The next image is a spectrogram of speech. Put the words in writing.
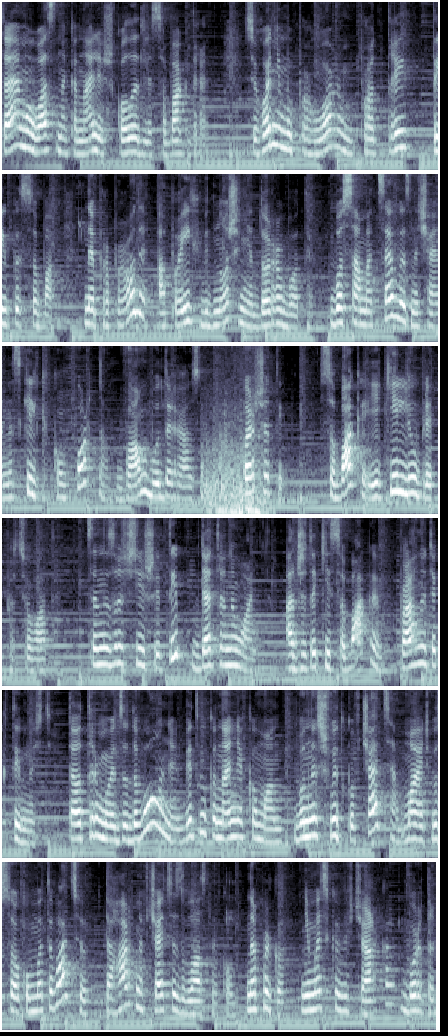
Вітаємо вас на каналі Школи для собак Дред. Сьогодні ми проговоримо про три типи собак: не про породи, а про їх відношення до роботи. Бо саме це визначає наскільки комфортно вам буде разом. Перший тип собаки, які люблять працювати. Це незручніший тип для тренувань, адже такі собаки прагнуть активності та отримують задоволення від виконання команд. Вони швидко вчаться, мають високу мотивацію та гарно вчаться з власником. Наприклад, німецька вівчарка, бордер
